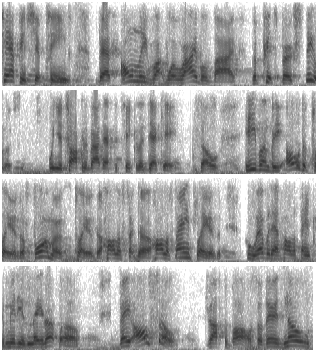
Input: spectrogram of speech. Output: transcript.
championship teams that only were rivaled by the Pittsburgh Steelers when you're talking about that particular decade. So even the older players, the former players, the Hall of the Hall of Fame players, whoever that Hall of Fame committee is made up of, they also drop the ball. So there's no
